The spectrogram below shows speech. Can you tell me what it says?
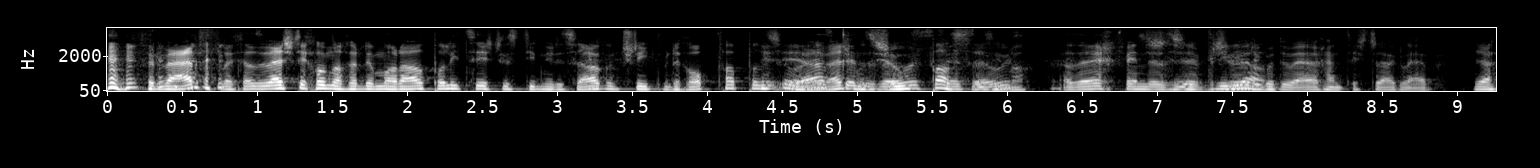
ja verwerflich. Also weißt du, kommt nachher der Moralpolizist aus deiner Sage und schneidet mir den Kopf ab oder so. Ja, weißt du, muss schon aufpassen, was ich mache. Also ich finde, das Das ist ist eine Verschwörung, die du auch könntest dran glauben. Ja.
